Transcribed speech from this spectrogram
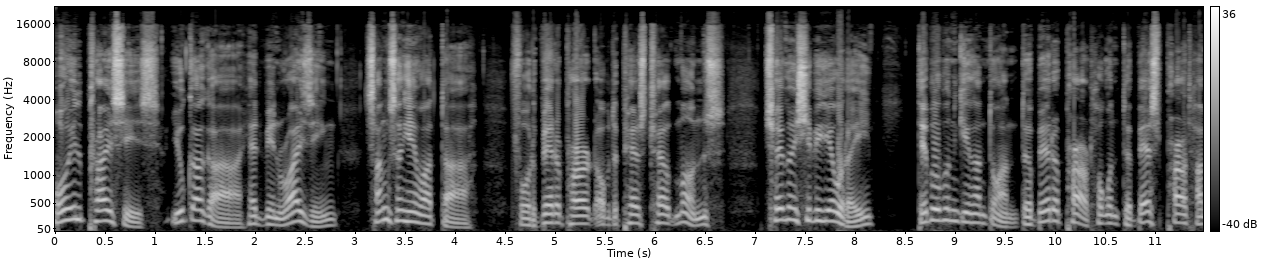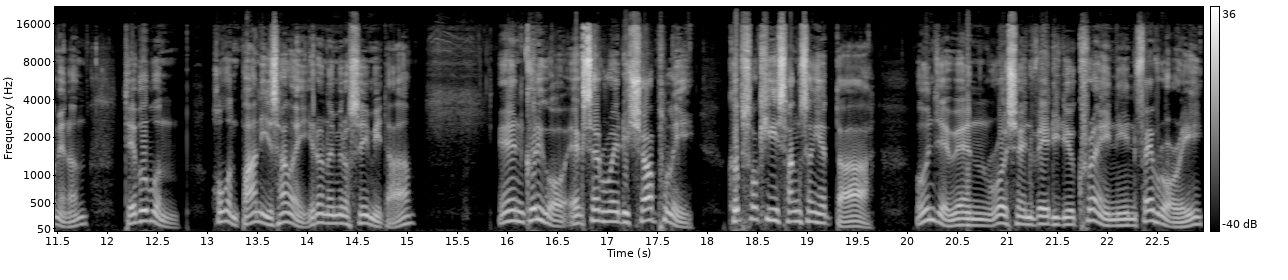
Oil prices, 유가가 had been rising, 상승해 왔다. For the better part of the past 12 months, 최근 12개월의 대부분 기간 동안 the better part 혹은 the best part 하면은 대부분 혹은 반 이상의 이런 의미로 쓰입니다. and 그리고 accelerated sharply, 급속히 상승했다. 언제 when Russia invaded Ukraine in February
